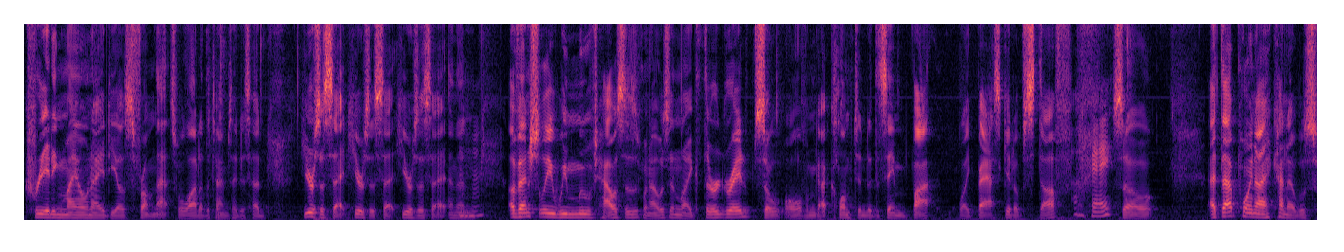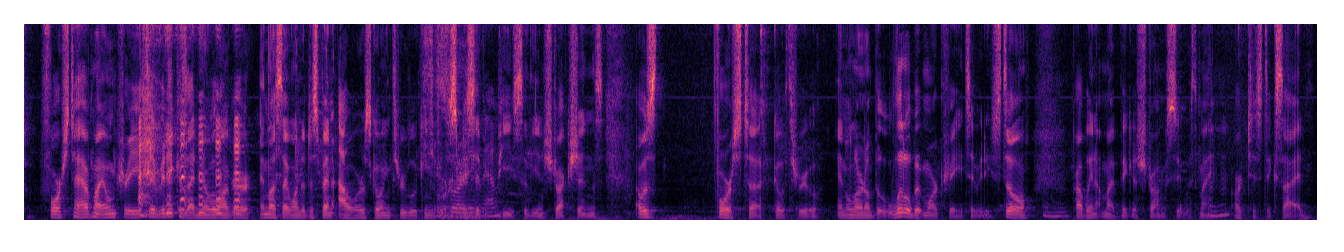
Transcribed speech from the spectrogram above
creating my own ideas from that. So a lot of the times, I just had here's a set, here's a set, here's a set, and then mm-hmm. eventually we moved houses when I was in like third grade, so all of them got clumped into the same ba- like basket of stuff. Okay. So. At that point, I kind of was forced to have my own creativity because I no longer, unless I wanted to spend hours going through looking for a specific them. piece of the instructions, I was forced to go through and learn a bit, little bit more creativity. Still, probably not my biggest strong suit with my artistic side.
